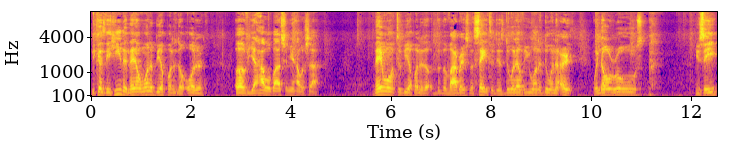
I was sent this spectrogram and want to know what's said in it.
Because the heathen, they don't want to be up under the order of Yahweh Bahasham Yahweh Shah. They want to be up under the, the, the, vibration of Satan to just do whatever you want to do in the earth with no rules. You see?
